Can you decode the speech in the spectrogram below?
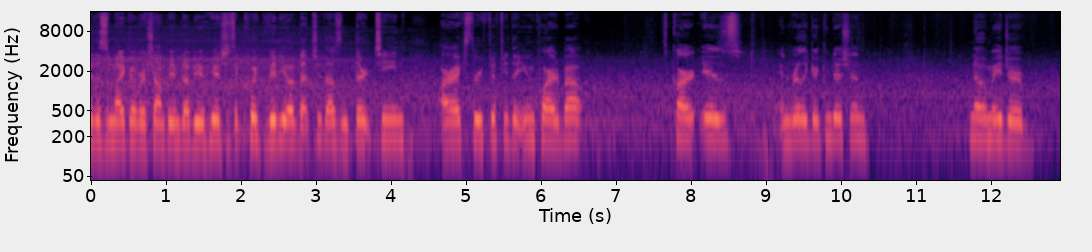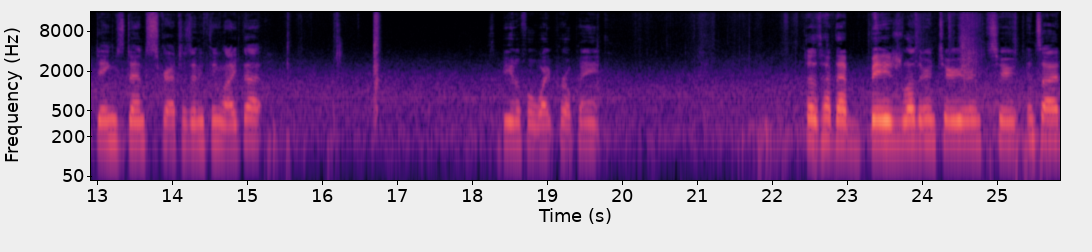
this is Mike over at Schomp BMW. Here's just a quick video of that 2013 RX 350 that you inquired about. This car is in really good condition. No major dings, dents, scratches, anything like that. It's beautiful white pearl paint. Does have that beige leather interior inside.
